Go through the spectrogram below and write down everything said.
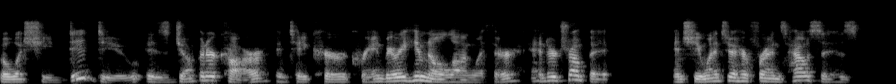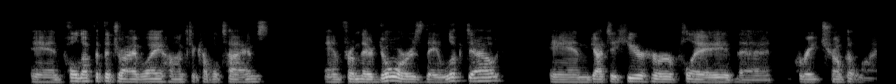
But what she did do is jump in her car and take her cranberry hymnal along with her and her trumpet. And she went to her friends' houses and pulled up at the driveway, honked a couple times. And from their doors, they looked out and got to hear her play that great trumpet line.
